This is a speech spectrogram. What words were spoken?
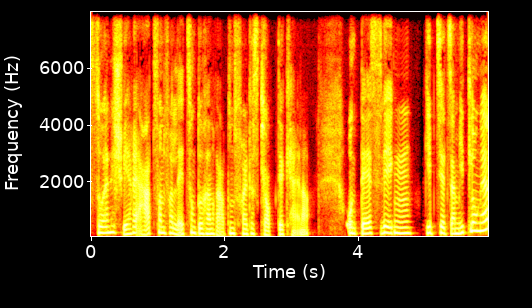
so eine schwere Art von Verletzung durch einen Radunfall, das glaubt ja keiner. Und deswegen gibt's jetzt Ermittlungen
